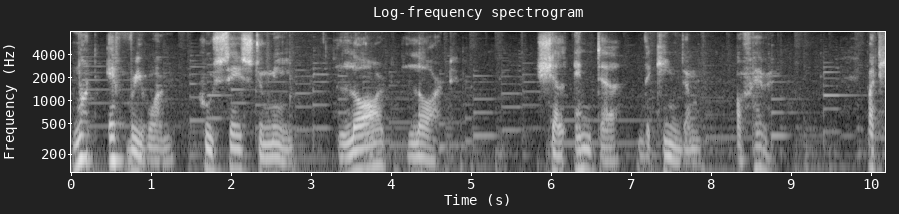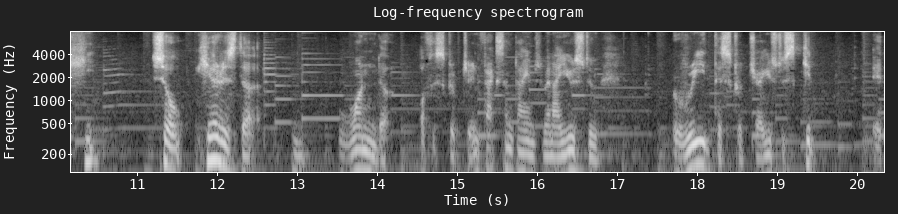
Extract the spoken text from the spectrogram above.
Not everyone who says to me, Lord, Lord, shall enter the kingdom of heaven but he, so here is the wonder of the scripture. In fact, sometimes when I used to read the scripture, I used to skip it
